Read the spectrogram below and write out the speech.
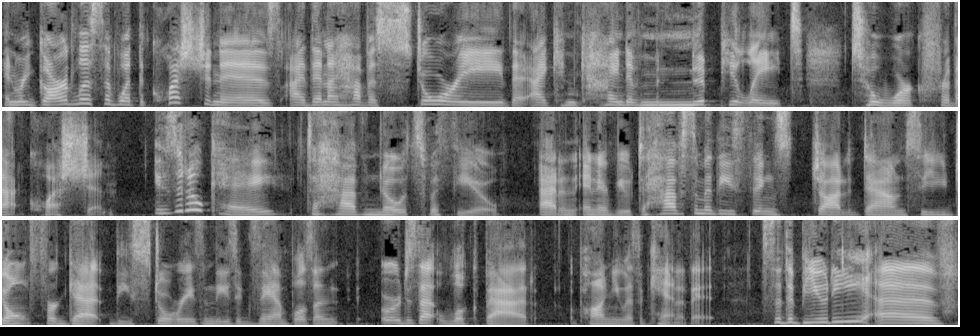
And regardless of what the question is, I then I have a story that I can kind of manipulate to work for that question. Is it okay to have notes with you at an interview to have some of these things jotted down so you don't forget these stories and these examples and or does that look bad upon you as a candidate? So, the beauty of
